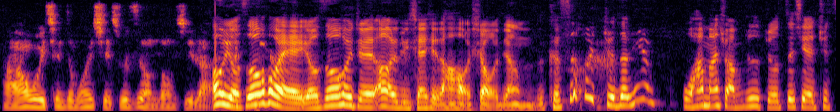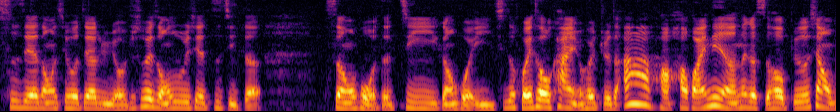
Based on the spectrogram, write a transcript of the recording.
啊，我以前怎么会写出这种东西来？哦，有时候会，有时候会觉得哦，以前写的好好笑这样子。可是会觉得，因为我还蛮喜欢，就是觉得这些去吃这些东西或这些旅游，就是会融入一些自己的生活的记忆跟回忆。其实回头看也会觉得啊，好好怀念啊那个时候。比如像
